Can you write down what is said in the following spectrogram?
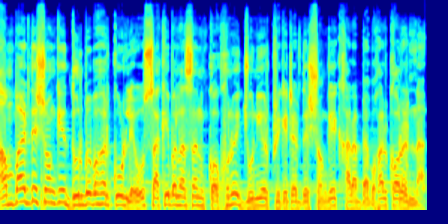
আম্পায়ারদের সঙ্গে দুর্ব্যবহার করলেও সাকিব আল হাসান কখনোই জুনিয়র ক্রিকেটারদের সঙ্গে খারাপ ব্যবহার করেন না।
